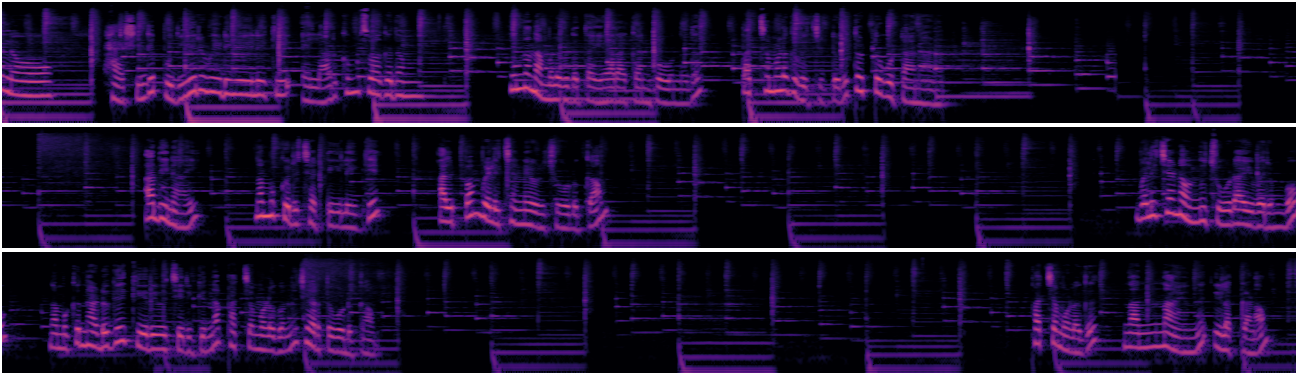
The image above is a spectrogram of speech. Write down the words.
Hello. ഹാഷിന്റെ പുതിയൊരു വീഡിയോയിലേക്ക് എല്ലാവർക്കും സ്വാഗതം. ഇന്ന് നമ്മളിവിടെ തയ്യാറാക്കാൻ പോകുന്നത് പച്ചമുളക് വെച്ചിട്ടൊരു തൊട്ടുകൂട്ടാനാണ്. അതിനായി നമുക്കൊരു ചട്ടിയിലേക്ക് അല്പം വെളിച്ചെണ്ണ ഒഴിച്ചു കൊടുക്കാം. വെളിച്ചെണ്ണ ഒന്ന് ചൂടായി വരുമ്പോൾ നമുക്ക് നടുകെ കീറി വച്ചിരിക്കുന്ന പച്ചമുളകൊന്ന് ചേർത്ത് കൊടുക്കാം. പച്ചമുളക് നന്നായൊന്ന് ഇളക്കണം.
